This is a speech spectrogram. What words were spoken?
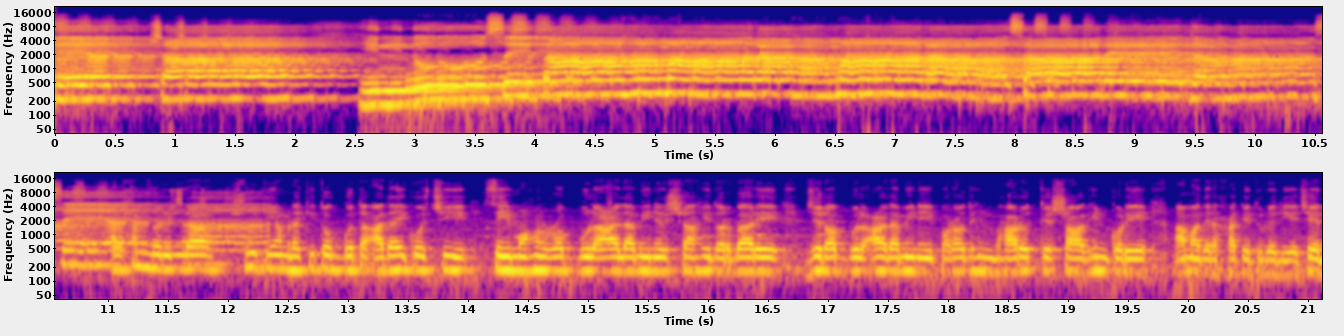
जहां से अच्छा हिंदुस्तान हमारा हमारा सारे जहां से আলহামদুলিল্লাহ শুরুতে আমরা কৃতজ্ঞতা আদায় করছি সেই মহান রব্বুল আলমিনের শাহী দরবারে যে রব্বুল আলমিন এই পরাধীন ভারতকে স্বাধীন করে আমাদের হাতে তুলে দিয়েছেন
